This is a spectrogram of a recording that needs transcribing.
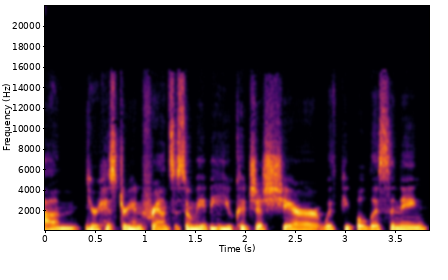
um, your history in France. So maybe you could just share with people listening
